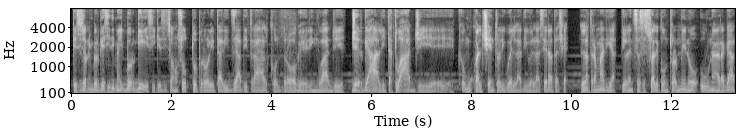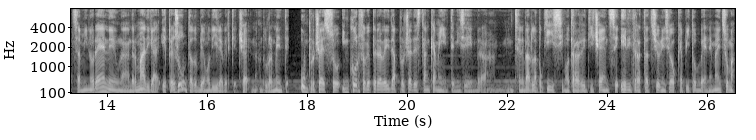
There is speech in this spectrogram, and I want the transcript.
che si sono imborghesiti, ma i borghesi che si sono sottoproletarizzati tra alcol, droghe, linguaggi gergali, tatuaggi e comunque al centro di quella, di quella serata c'è la drammatica violenza sessuale contro almeno una ragazza minorenne, una drammatica e presunta dobbiamo dire perché c'è naturalmente un processo in corso che per la verità procede stancamente mi sembra, se ne parla pochissimo tra reticenze e ritrattazioni se ho capito bene, ma insomma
